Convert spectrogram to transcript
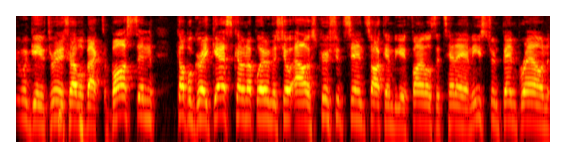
Two and Game Three. They travel back to Boston. A couple great guests coming up later in the show. Alex Christensen talk NBA Finals at 10 a.m. Eastern. Ben Brown,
